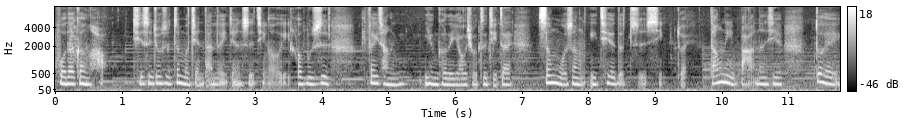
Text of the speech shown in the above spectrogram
活得更好？其实就是这么简单的一件事情而已，而不是非常严格的要求自己在生活上一切的执行。对，当你把那些。对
